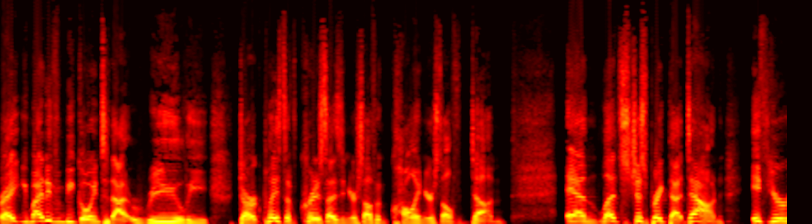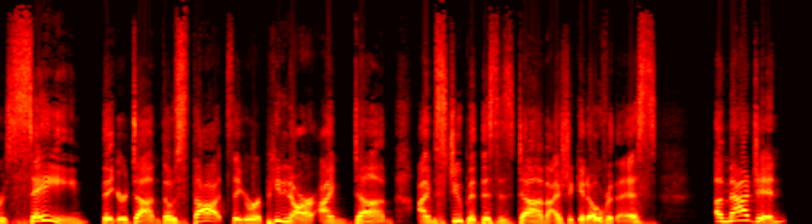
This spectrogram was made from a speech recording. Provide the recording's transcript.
right? You might even be going to that really dark place of criticizing yourself and calling yourself dumb. And let's just break that down. If you're saying that you're dumb, those thoughts that you're repeating are, I'm dumb, I'm stupid, this is dumb, I should get over this. Imagine,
